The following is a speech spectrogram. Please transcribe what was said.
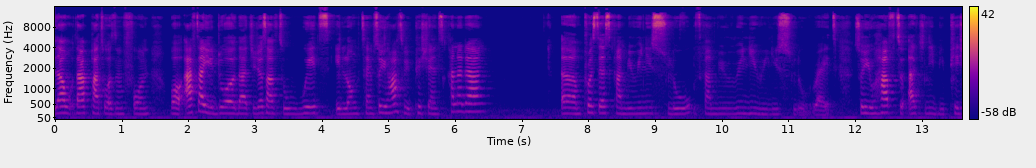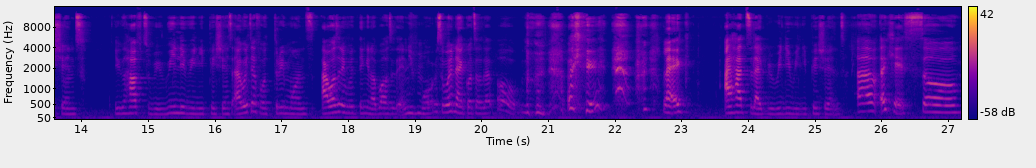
that that part wasn't fun. But after you do all that you just have to wait a long time. So you have to be patient. Canada um, process can be really slow. It can be really really slow right? So you have to actually be patient. You have to be really really patient. I waited for three months. I wasn't even thinking about it anymore. So when i got i was like oh okay. Like I had to like be really really patient. Um okay, so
